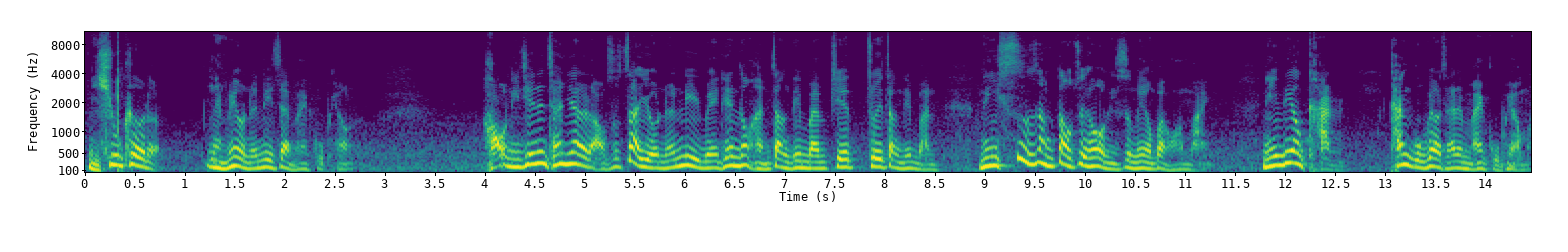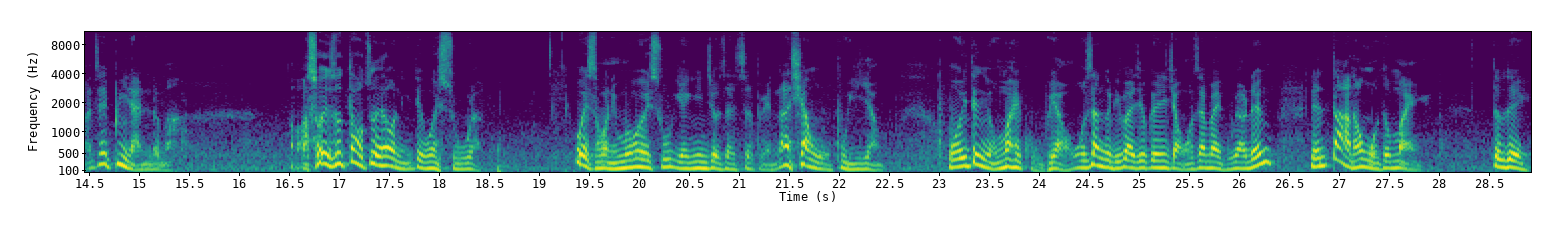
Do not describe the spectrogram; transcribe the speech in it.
你休克了，你没有能力再买股票了。好，你今天参加的老师再有能力，每天都喊涨停板接追涨停板，你事实上到最后你是没有办法买，你一定要砍砍股票才能买股票嘛，这必然的嘛。啊，所以说到最后你一定会输了。为什么你们会输？原因就在这边。那像我不一样，我一定有卖股票。我上个礼拜就跟你讲，我在卖股票，连连大同我都卖，对不对？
